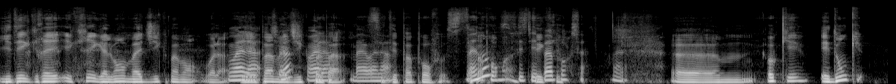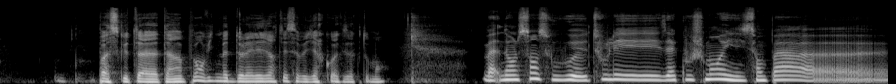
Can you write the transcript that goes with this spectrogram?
Il était écrit, écrit également Magic Maman. Voilà. Il n'y Voilà, avait pas vois, Magic voilà. Papa. Bah voilà. C'était pas pour. C'était Bah pas non, pour moi. c'était pas écrit. pour ça. Voilà. Euh, ok. Et donc, Parce que t'as as un peu envie de mettre de la légèreté, ça veut dire quoi exactement? Bah, dans le sens où euh, tous les accouchements, ils sont pas, euh,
